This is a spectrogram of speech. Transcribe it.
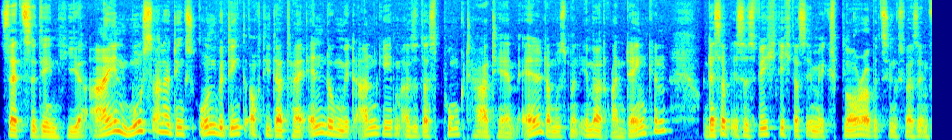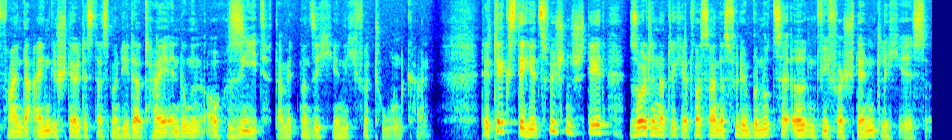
setze den hier ein, muss allerdings unbedingt auch die Dateiendung mit angeben, also das .html, da muss man immer dran denken. Und deshalb ist es wichtig, dass im Explorer bzw. im Finder eingestellt ist, dass man die Dateiendungen auch sieht, damit man sich hier nicht vertun kann. Der Text, der hier zwischen steht, sollte natürlich etwas sein, das für den Benutzer irgendwie verständlich ist.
